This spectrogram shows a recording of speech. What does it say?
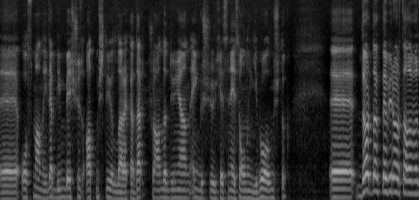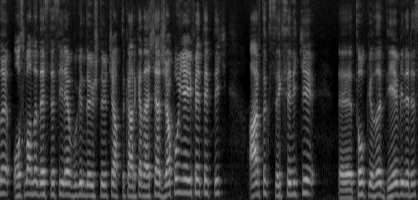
e, Osmanlı ile 1560'lı yıllara kadar şu anda dünyanın en güçlü ülkesi neyse onun gibi olmuştuk. Ee, 4.1 ortalamalı Osmanlı destesiyle bugün de 3'te 3 yaptık arkadaşlar. Japonya'yı fethettik. Artık 82 e, Tokyo'da diyebiliriz.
